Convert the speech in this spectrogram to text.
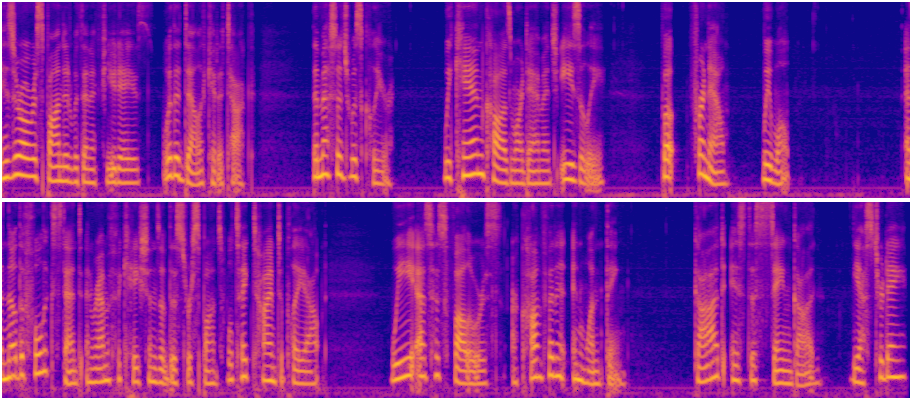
Israel responded within a few days with a delicate attack. The message was clear we can cause more damage easily, but for now, we won't. And though the full extent and ramifications of this response will take time to play out, we, as his followers, are confident in one thing God is the same God yesterday,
